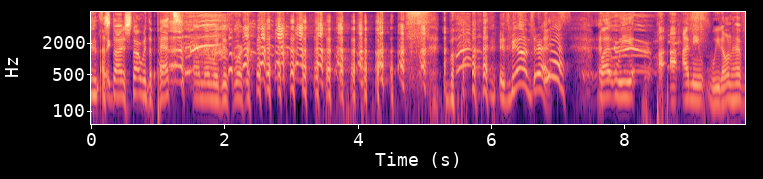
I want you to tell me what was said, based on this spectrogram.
I start start with the pets, and then we just work. It's beyond threats. yeah, but we. I, I- mean, we don't have.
